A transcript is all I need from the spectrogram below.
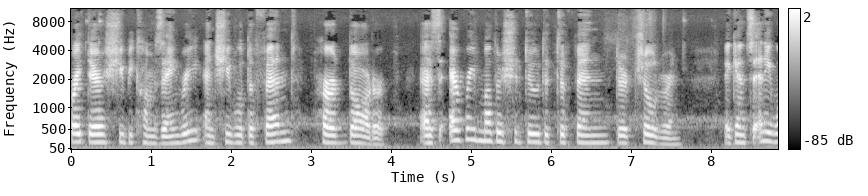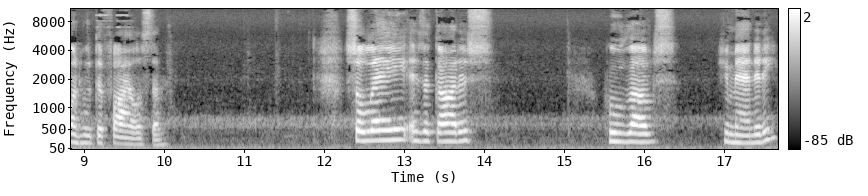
right there, she becomes angry and she will defend her daughter, as every mother should do to defend their children against anyone who defiles them. Saule is a goddess who loves humanity.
